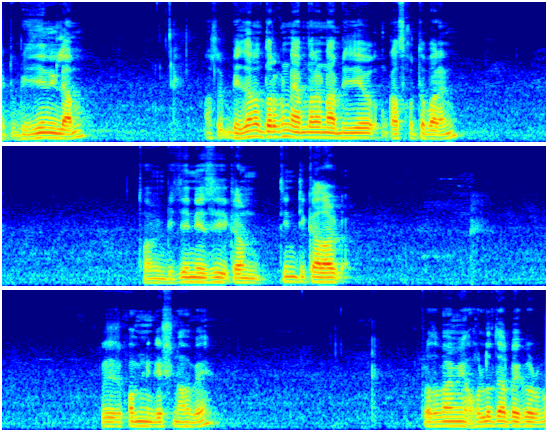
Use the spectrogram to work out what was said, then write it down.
একটু ভিজিয়ে নিলাম। আসলে ভেজানোর দরকার নেই, আপনারা না ভিজিয়ে কাজ করতে পারেন। তো আমি ভিজিয়ে নিয়েছি, কারণ তিনটি কালার কমিউনিকেশন হবে। প্রথমে আমি হলুদ অ্যাপ্লাই করব।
